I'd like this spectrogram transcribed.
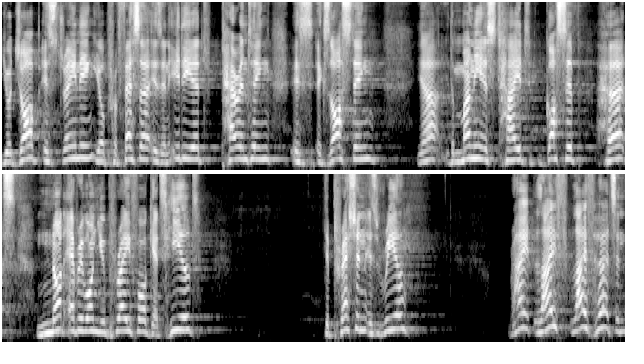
Your job is draining. Your professor is an idiot. Parenting is exhausting. Yeah, the money is tight. Gossip hurts. Not everyone you pray for gets healed. Depression is real. Right? Life, life hurts. And,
